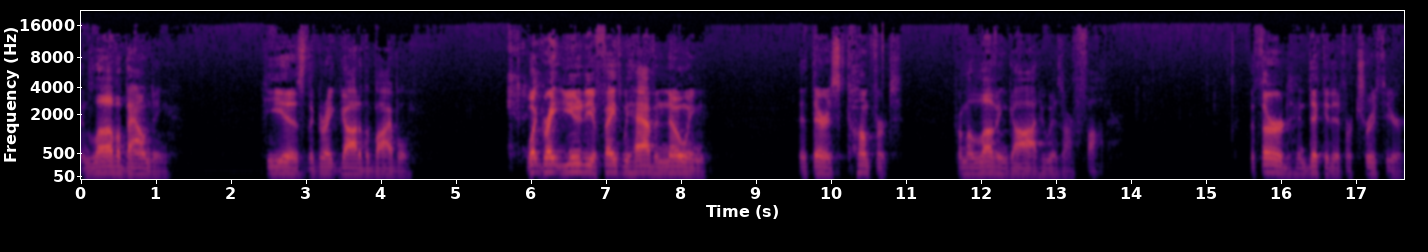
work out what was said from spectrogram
and love abounding. He is the great God of the Bible. What great unity of faith we have in knowing that there is comfort from a loving God who is our Father. The third indicative or truth here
